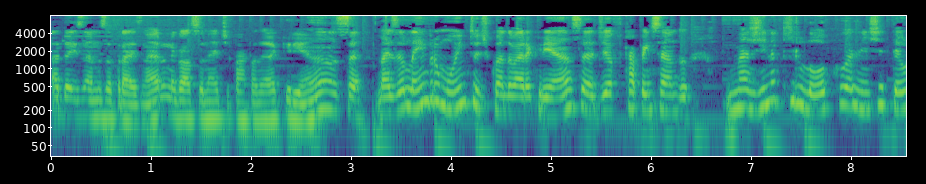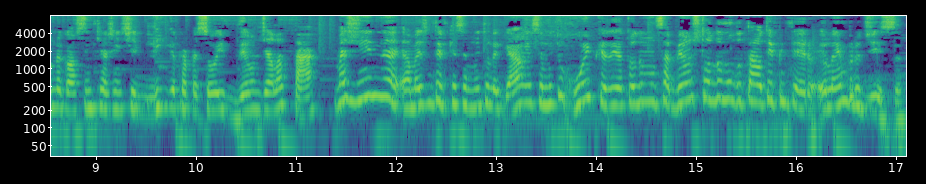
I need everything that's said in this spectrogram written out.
há 10 anos atrás, não era um negócio, né? Tipo, ah, quando eu era criança. Mas eu lembro muito de quando eu era criança, de eu ficar pensando, Imagina que louco a gente ter um negócio em que a gente liga pra pessoa e vê onde ela tá. Imagina, ao mesmo tempo que ia ser muito legal, ia ser muito ruim, porque ia todo mundo saber onde todo mundo tá o tempo inteiro. Eu lembro disso,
